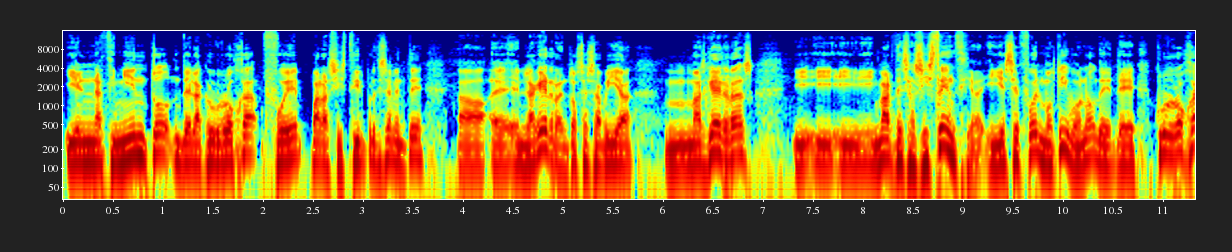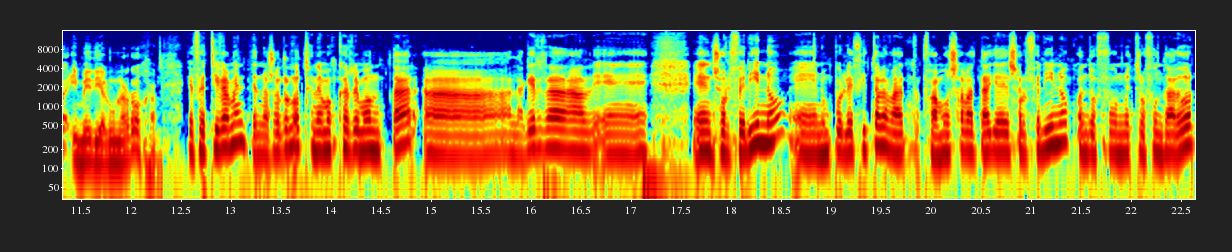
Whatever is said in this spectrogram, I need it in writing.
y el nacimiento de la Cruz Roja fue para asistir precisamente eh, en la guerra. Entonces había más guerras y, más desasistencia. Y ese fue el motivo ¿no? de, Cruz Roja y Media Luna Roja. Efectivamente, nosotros nos tenemos que remontar a la guerra en Solferino, en un pueblecito, la famosa batalla de Solferino, cuando fue nuestro fundador,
